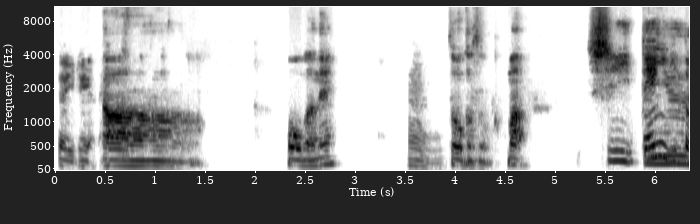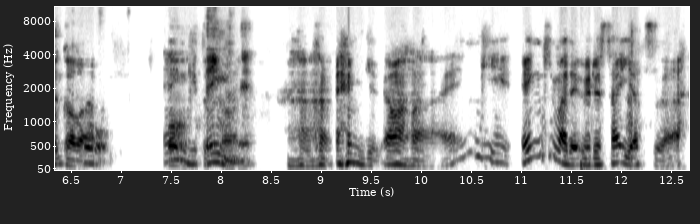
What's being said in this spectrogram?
人いるよね。ああ。方がね。うん。そうかそうか。まあ、強いて言う演技とかはうん演技とか。演技ね。演技、あまあ、演技、演技までうるさいやつは。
